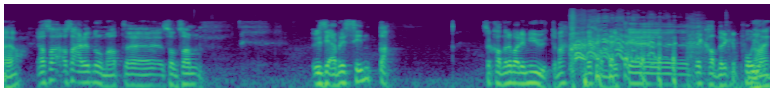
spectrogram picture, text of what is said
Ja. Ja, så, altså er det noe med at eh, sånn som Hvis jeg blir sint, da, så kan dere bare mute meg. Det kan dere ikke, det kan dere ikke på Nei.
